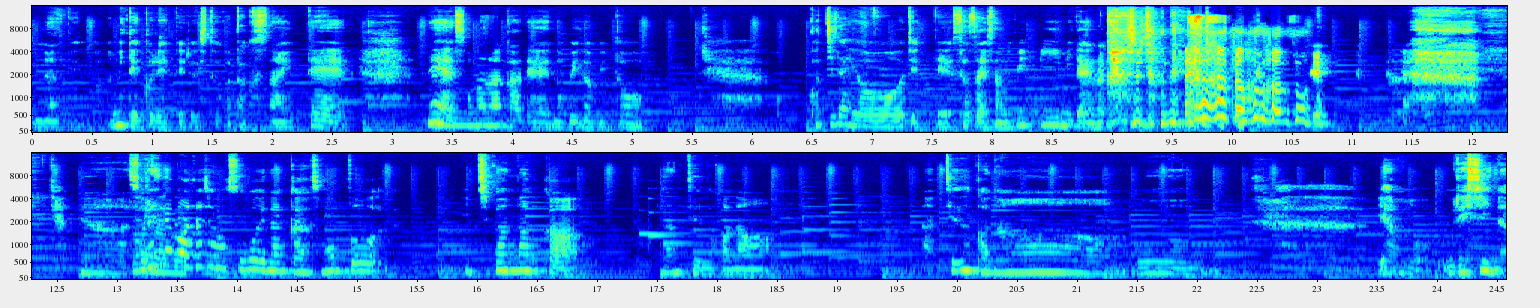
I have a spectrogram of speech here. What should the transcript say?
うなんていうのかな見てくれてる人がたくさんいて、ねうん。その中でのびのびと「こっちだよ」って言ってサザエさんのピッピーみたいな感じのね そうそうそう いやーそれでも私もすごいなんか本当一番なんかなんていうのかな。なんていうのかな。うん。いやもう嬉しいな。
